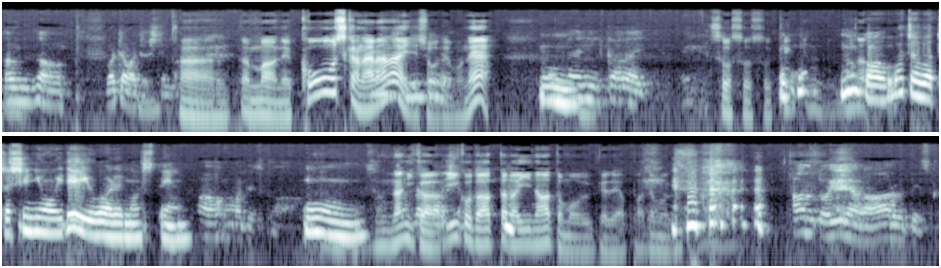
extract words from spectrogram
散々わちゃわちゃしてます。はい。まあね、こうしかならないでしょう、でもね。うん。問題に行かない。そうそうそう。なんか、わちゃわちゃしにおいで言われましてん。あ、ほんまですか。うん。何かいいことあったらいいなと思うけど、やっぱでも、あるといいながあるですか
